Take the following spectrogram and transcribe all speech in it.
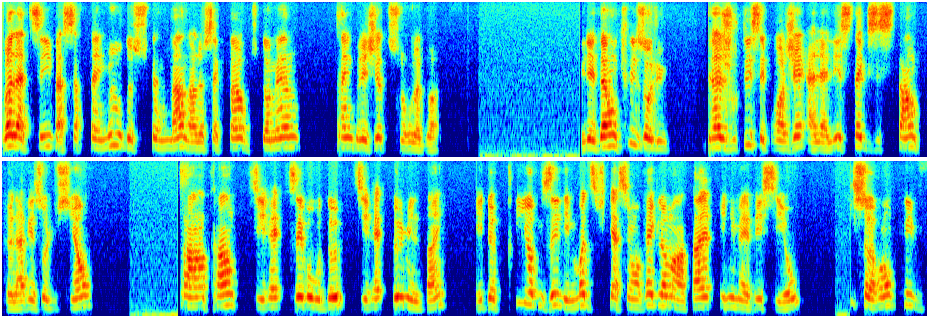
relatives à certains murs de soutènement dans le secteur du domaine Sainte-Brigitte sur le Golfe. Il est donc résolu d'ajouter ces projets à la liste existante de la résolution 130-02-2020 et de prioriser les modifications réglementaires énumérées ci-haut qui seront prévues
